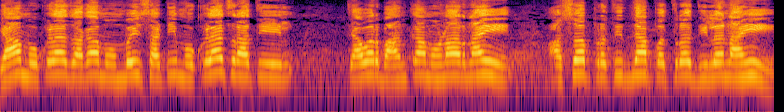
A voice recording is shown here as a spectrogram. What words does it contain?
या मोकळ्या जागा मुंबईसाठी मोकळ्याच राहतील त्यावर बांधकाम होणार नाही असं प्रतिज्ञापत्र दिलं नाही.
